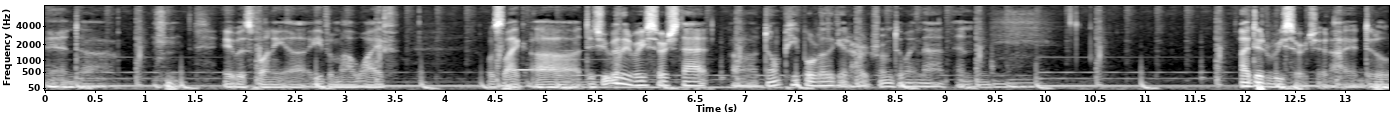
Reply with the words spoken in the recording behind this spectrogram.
And uh, it was funny. Uh, even my wife was like, uh, "Did you really research that? Uh, don't people really get hurt from doing that?" And I did research it. I did a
